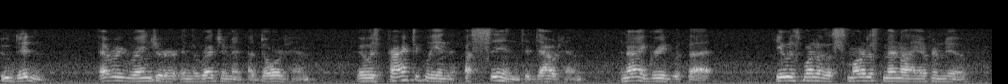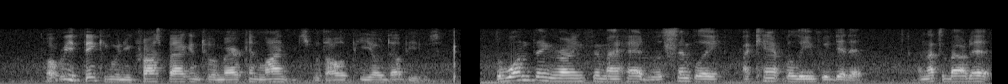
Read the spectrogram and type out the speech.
Who didn't? Every ranger in the regiment adored him. It was practically an, a sin to doubt him, and I agreed with that. He was one of the smartest men I ever knew. What were you thinking when you crossed back into American lines with all the POWs? The one thing running through my head was simply, I can't believe we did it. And that's about it.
